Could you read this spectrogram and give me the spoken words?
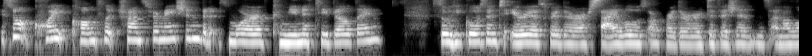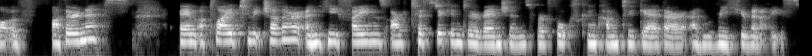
it's not quite conflict transformation, but it's more community building. So he goes into areas where there are silos or where there are divisions and a lot of otherness um, applied to each other. And he finds artistic interventions where folks can come together and rehumanize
